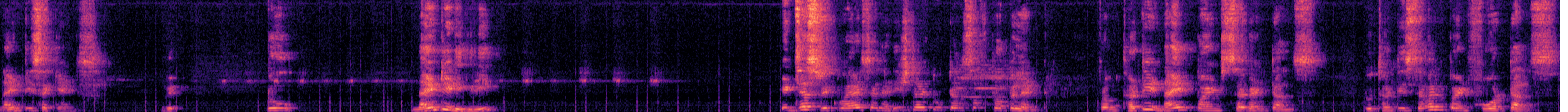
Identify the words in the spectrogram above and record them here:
90 seconds to 90 degree it just requires an additional 2 tons of propellant from 39.7 tons to 37.4 tons.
